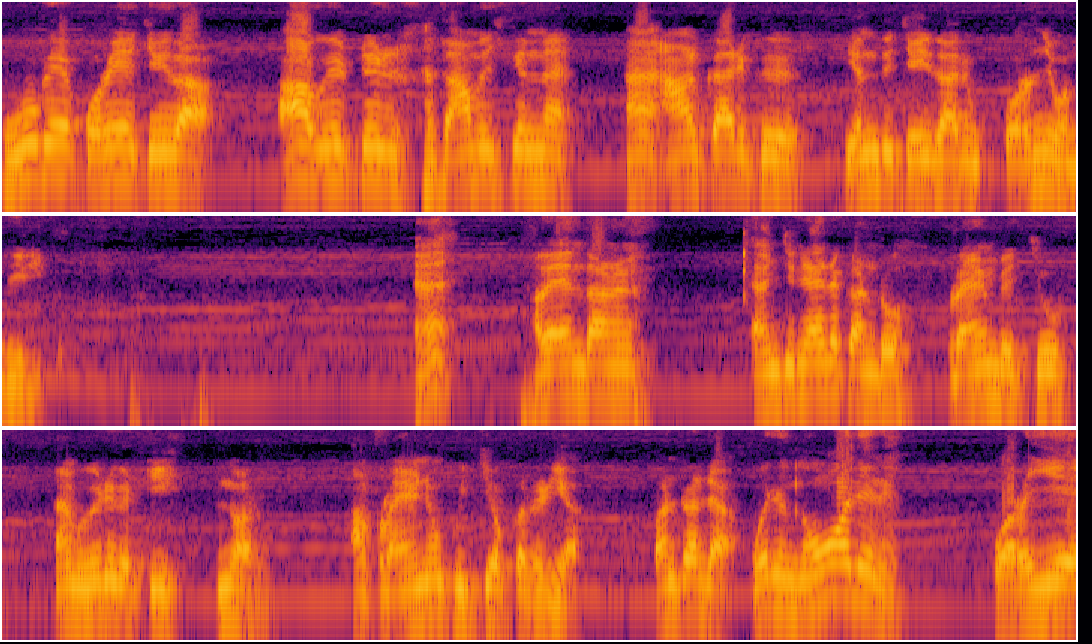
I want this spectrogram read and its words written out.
കൂടെ കുറേ ചെയ്ത ആ വീട്ടിൽ താമസിക്കുന്ന ആൾക്കാർക്ക് എന്ത് ചെയ്താലും കുറഞ്ഞുകൊണ്ടിരിക്കും ഏ? അതെന്താണ്? എഞ്ചിനീയറെ കണ്ടു പ്ലാൻ വെച്ചു ഞാൻ വീട് കെട്ടി എന്ന് പറഞ്ഞു. ആ പ്ലാനും കുറ്റിയൊക്കെ റെഡിയാണ് പണ്ടല്ല ഒരു നൂലിന് കുറയെ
